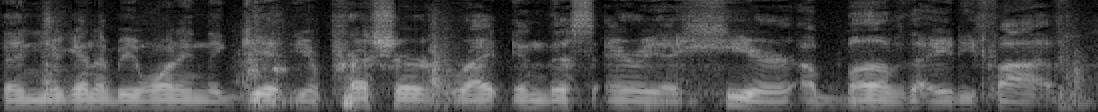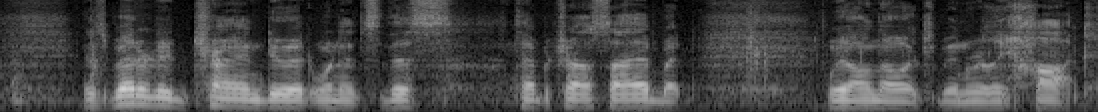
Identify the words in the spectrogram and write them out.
then you're going to be wanting to get your pressure right in this area here above the 85. It's better to try and do it when it's this temperature outside, but we all know it's been really hot.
